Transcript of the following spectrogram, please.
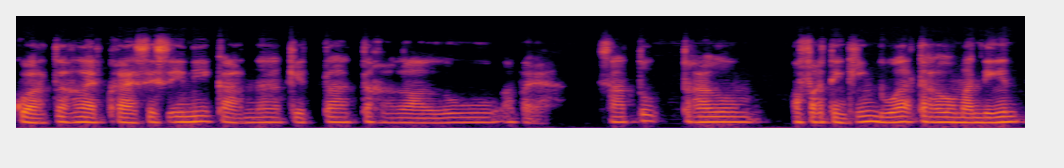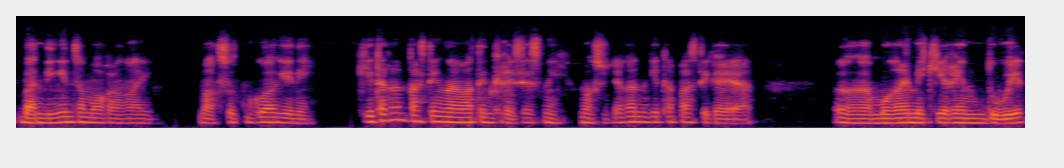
quarter life crisis ini karena kita terlalu apa ya? Satu terlalu overthinking, dua terlalu bandingin bandingin sama orang lain. Maksud gua gini, kita kan pasti ngelewatin krisis nih. Maksudnya kan kita pasti kayak eh, mulai mikirin duit,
